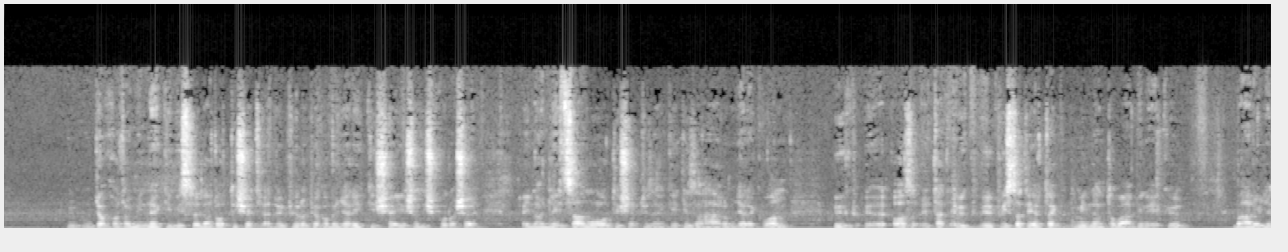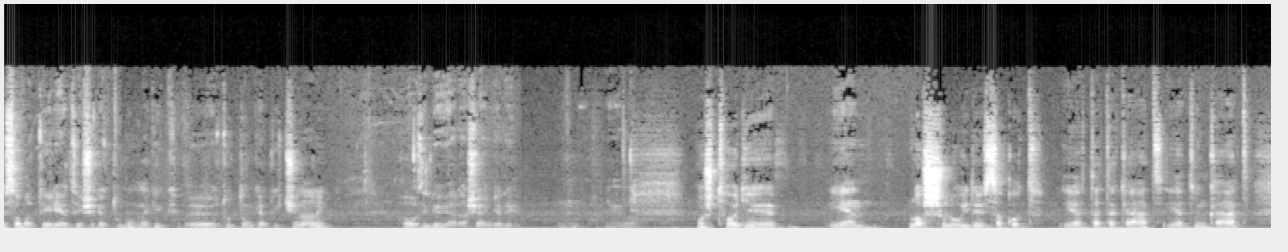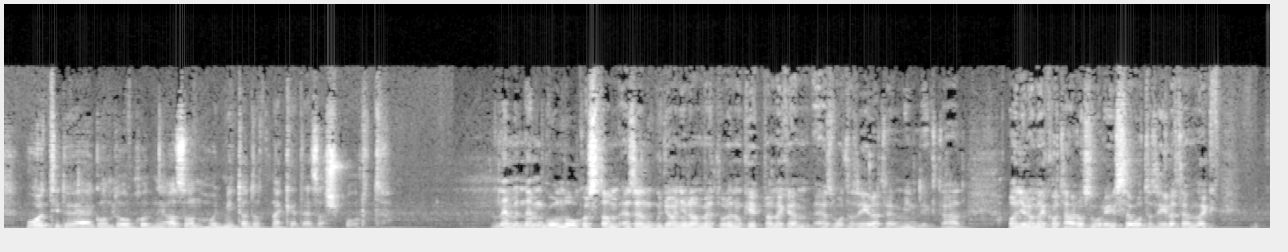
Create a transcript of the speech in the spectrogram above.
gyakorlatilag mindenki vissza, de hát ott is egy, egy Fülöp Jakab egy elég kis hely, és az iskola se egy nagy létszámú, ott is 12-13 gyerek van. Ők, az, tehát ők, ők visszatértek minden további nélkül, bár ugye szabadtéri edzéseket tudunk nekik, tudtunk eddig csinálni, ha az időjárás engedi. Most, hogy ilyen lassuló időszakot éltetek át, éltünk át, volt idő elgondolkodni azon, hogy mit adott neked ez a sport? Nem, nem gondolkoztam ezen úgy annyira, mert tulajdonképpen nekem ez volt az életem mindig. Tehát annyira meghatározó része volt az életemnek,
